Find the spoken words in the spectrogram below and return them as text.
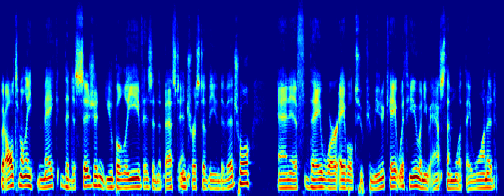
but ultimately, make the decision you believe is in the best interest of the individual. And if they were able to communicate with you and you asked them what they wanted,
